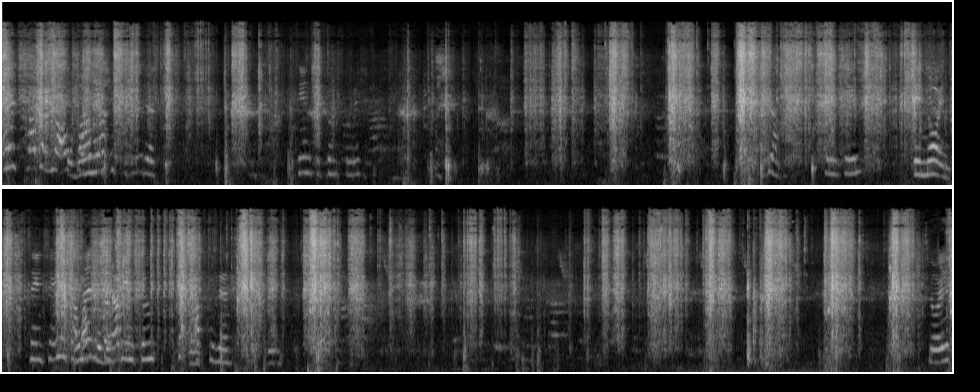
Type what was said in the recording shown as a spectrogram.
Hey, ich habe hier auch. Der war nicht- nicht gebildet. 10 zu 5 für mich. Ja. 10, 10. 10, 9. 10, 10. Ich habe abgewehrt. ist 10, 5. Ich hab abgewehrt. Leute.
